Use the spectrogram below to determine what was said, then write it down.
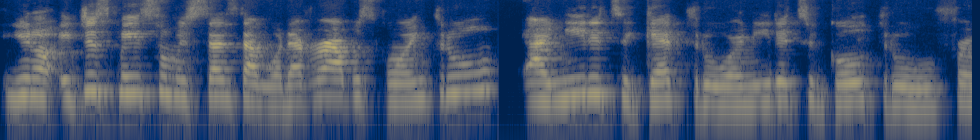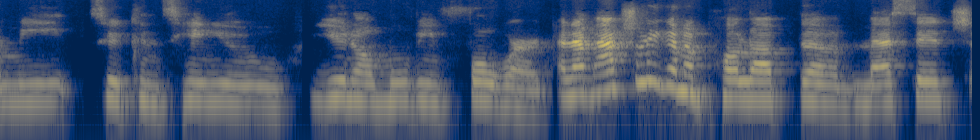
you know, it just made so much sense that whatever I was going through, I needed to get through or needed to go through for me to continue, you know, moving forward. And I'm actually going to pull up the message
